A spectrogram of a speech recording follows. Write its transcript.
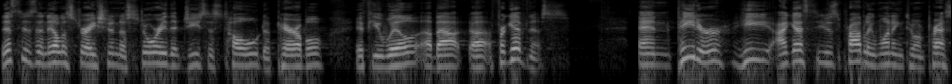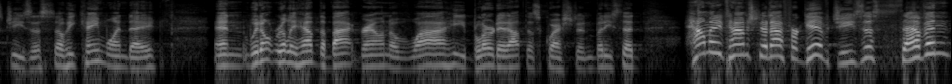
this is an illustration a story that jesus told a parable if you will about uh, forgiveness and Peter, he, I guess he was probably wanting to impress Jesus, so he came one day, and we don't really have the background of why he blurted out this question, but he said, How many times should I forgive, Jesus? Seven?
